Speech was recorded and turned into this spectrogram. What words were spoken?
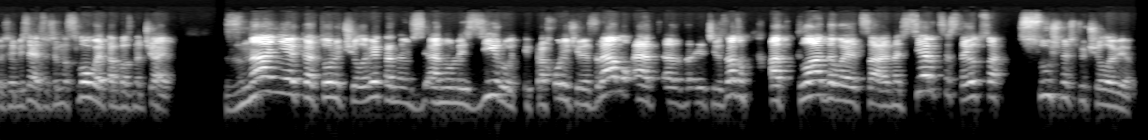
То есть объясняется, что слово это обозначает знание, которое человек анализирует и проходит через, раму, через разум, откладывается на сердце, остается сущностью человека.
